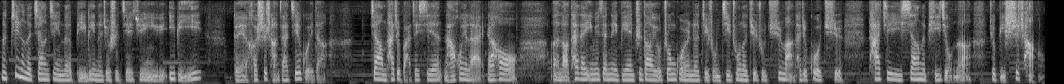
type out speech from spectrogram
那这个呢，将近的比例呢，就是接近于一比一，对，和市场价接轨的。这样他就把这些拿回来，然后。呃，老太太因为在那边知道有中国人的这种集中的居住区嘛，她就过去。她这一箱的啤酒呢，就比市场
